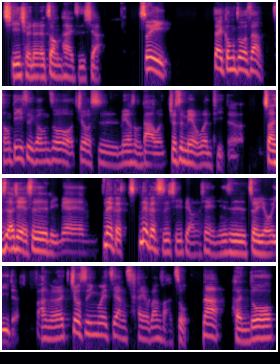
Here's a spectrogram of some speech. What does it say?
齐全的状态之下，所以在工作上从第一次工作就是没有什么大问，就是没有问题的。算是，而且也是里面那个那个时期表现已经是最优异的，反而就是因为这样才有办法做。那很多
